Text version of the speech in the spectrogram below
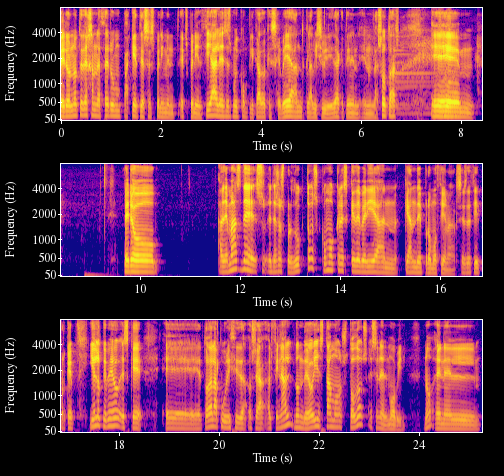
Pero no te dejan de hacer un paquetes experienciales, es muy complicado que se vean la visibilidad que tienen en las otras. Em, pero además de, esos productos, ¿cómo crees que deberían, que han de promocionarse? Es decir, porque yo lo que veo es que eh, toda la publicidad, o sea, al final, donde hoy estamos todos es en el móvil, ¿no? En el...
